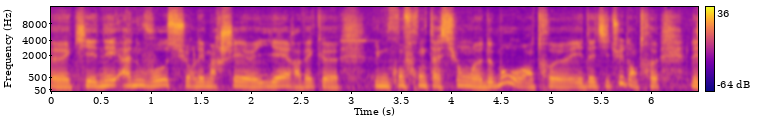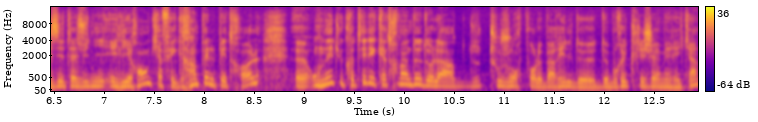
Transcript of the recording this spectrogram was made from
euh, qui est née à nouveau sur les marchés euh, hier avec une confrontation de mots entre, et d'attitudes entre les États-Unis et l'Iran qui a fait grimper le pétrole. on est du côté des 82 dollars toujours pour le baril de, brut léger américain.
